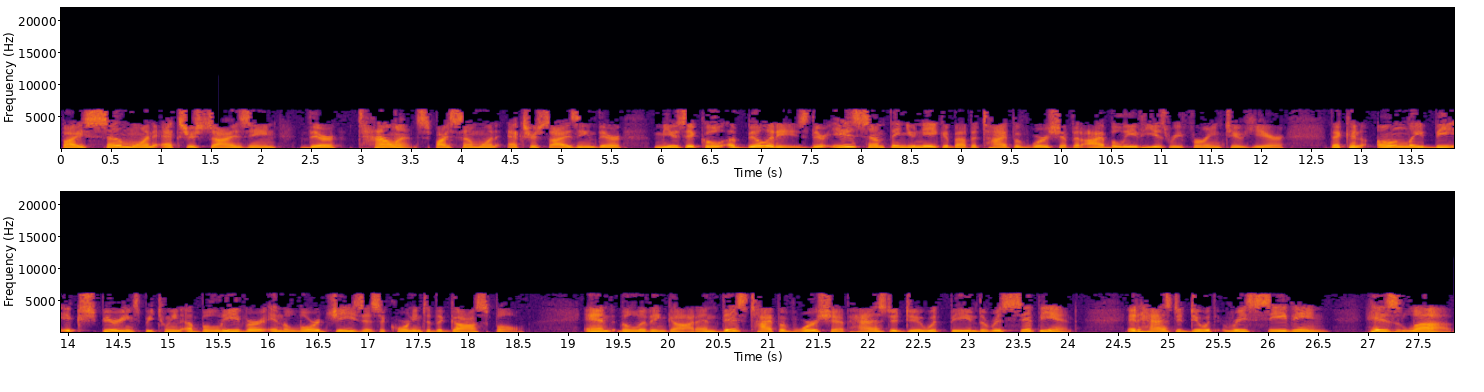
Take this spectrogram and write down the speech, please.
by someone exercising their talents, by someone exercising their musical abilities. There is something unique about the type of worship that I believe he is referring to here that can only be experienced between a believer in the Lord Jesus according to the gospel and the living God. And this type of worship has to do with being the recipient. It has to do with receiving His love,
